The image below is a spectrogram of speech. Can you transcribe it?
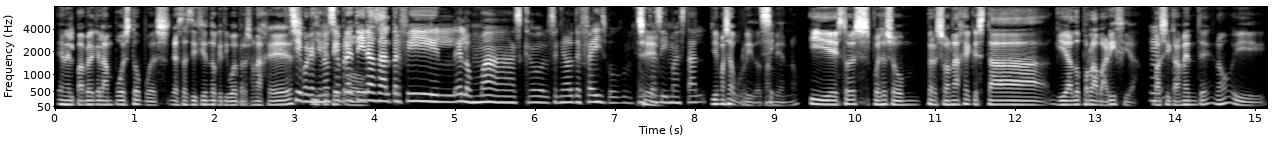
en el papel que le han puesto, pues ya estás diciendo qué tipo de personaje es. Sí, porque si no siempre tipo- tiras al perfil Elon Musk o el señor de Facebook, Sí. así más tal. Y es más aburrido Sí. también, ¿no? Y esto es, pues eso, un personaje que está guiado por la avaricia, Mm. básicamente, ¿no? Y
